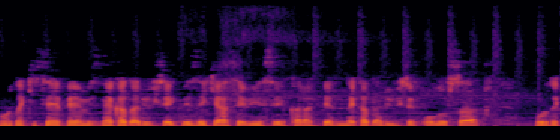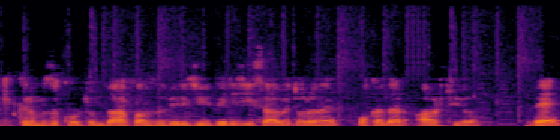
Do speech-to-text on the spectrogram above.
Buradaki SP'miz ne kadar yüksek ve zeka seviyesi karakterin ne kadar yüksek olursa buradaki kırmızı kurtun daha fazla vereceği delici isabet oranı o kadar artıyor. Ve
